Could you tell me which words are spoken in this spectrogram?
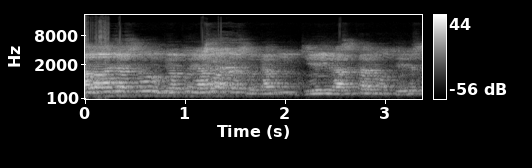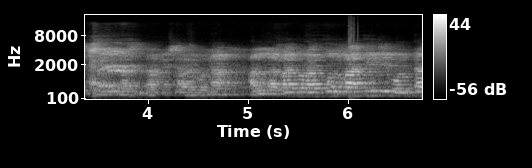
আওয়াজ আসুক, যতই আওয়াজ আসুক, আমি যে রাস্তার মধ্যে সেই রাস্তা আমি ছাড়বো না। আল্লাহ পাক রব্বুল বাকি জীবনটা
